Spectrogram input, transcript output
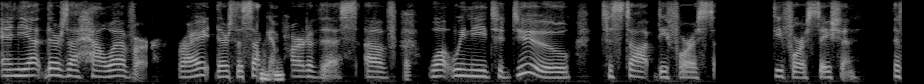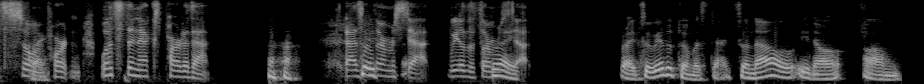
and yet there's a however right there's the 2nd mm-hmm. part of this of what we need to do to stop deforest deforestation that's so right. important what's the next part of that as so a thermostat we are the thermostat right. right so we're the thermostat so now you know um,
